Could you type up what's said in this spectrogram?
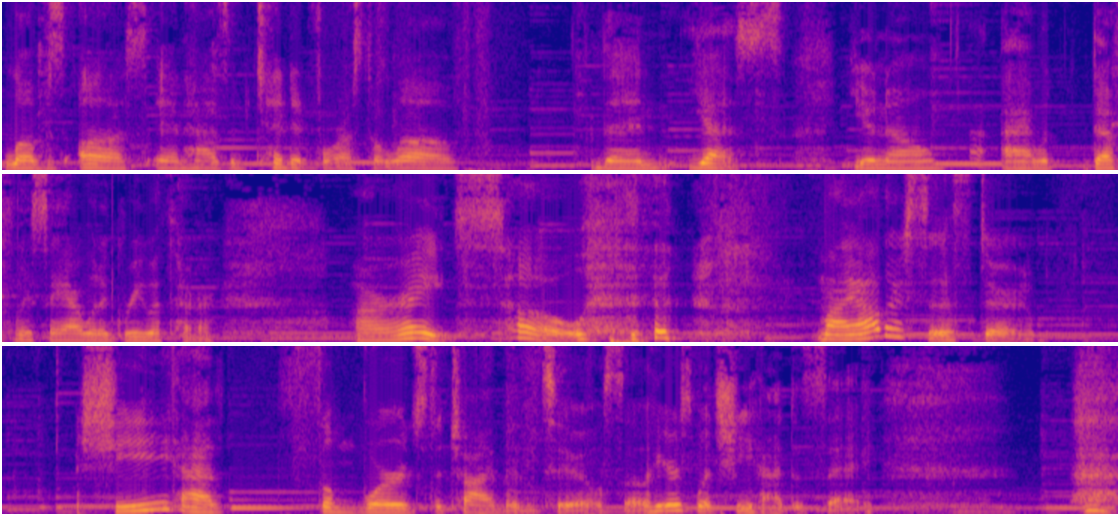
loves us and has intended for us to love, then yes, you know, I would definitely say I would agree with her. All right, so my other sister, she had some words to chime in too. So here's what she had to say.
